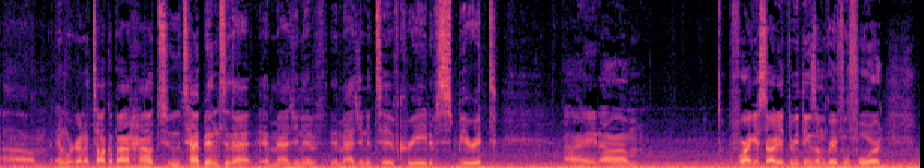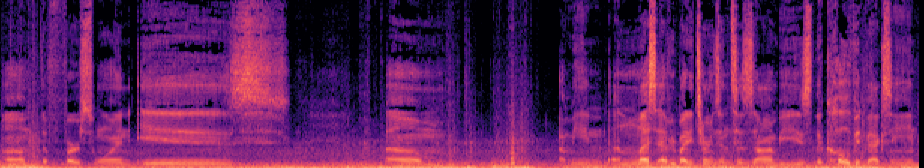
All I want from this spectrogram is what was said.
Um, and we're going to talk about how to tap into that imaginative, imaginative, creative spirit. All right. Um, before I get started, three things I'm grateful for. Um, the first one is, um, mean, unless everybody turns into zombies, the COVID vaccine,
